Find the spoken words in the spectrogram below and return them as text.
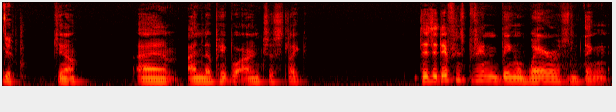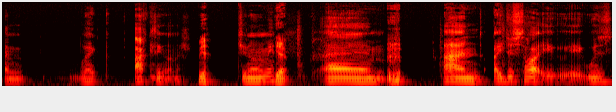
Yeah. Do you know? Um, and the people aren't just like. There's a difference between being aware of something and like acting on it. Yeah. Do you know what I mean? Yeah. Um, and I just thought it, it was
